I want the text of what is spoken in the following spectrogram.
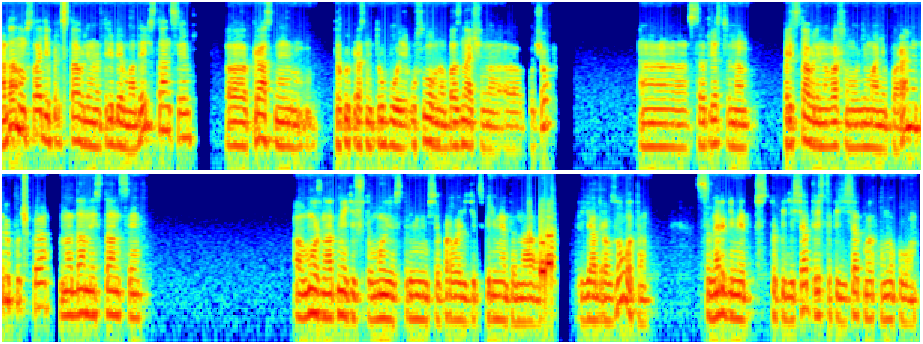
На данном слайде представлена 3D-модель станции. Красной, такой красной трубой условно обозначен пучок соответственно, представлены вашему вниманию параметры пучка на данной станции. А, можно отметить, что мы стремимся проводить эксперименты на ядрах золота с энергиями 150-350 МФ.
